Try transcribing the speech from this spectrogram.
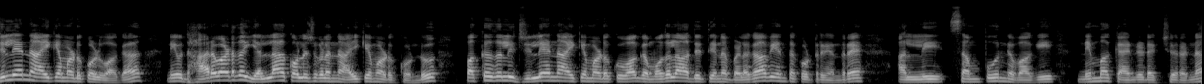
ಜಿಲ್ಲೆಯನ್ನು ಆಯ್ಕೆ ಮಾಡಿಕೊಳ್ಳುವಾಗ ನೀವು ಧಾರವಾಡದ ಎಲ್ಲ ಕಾಲೇಜುಗಳನ್ನು ಆಯ್ಕೆ ಮಾಡಿಕೊಂಡು ಪಕ್ಕದಲ್ಲಿ ಜಿಲ್ಲೆಯನ್ನು ಆಯ್ಕೆ ಮಾಡಿಕೊಳ್ಳುವಾಗ ಮೊದಲ ಆದ್ಯತೆಯನ್ನು ಬೆಳಗಾವಿ ಅಂತ ಕೊಟ್ರಿ ಅಂದರೆ ಅಲ್ಲಿ ಸಂಪೂರ್ಣವಾಗಿ ನಿಮ್ಮ ಕ್ಯಾಂಡಿಡೇಚರನ್ನು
